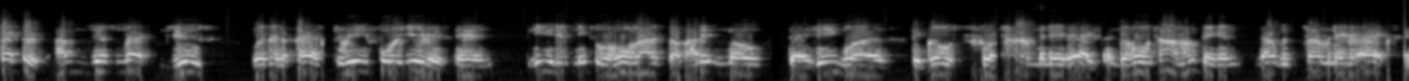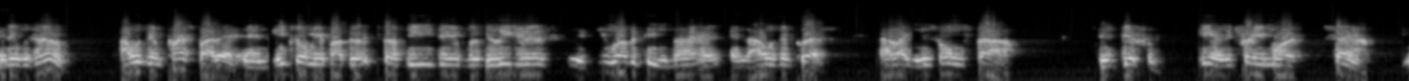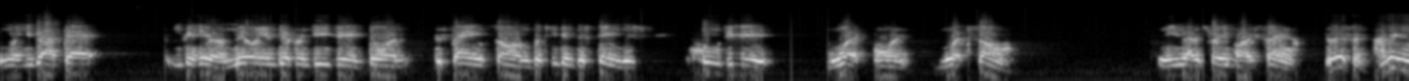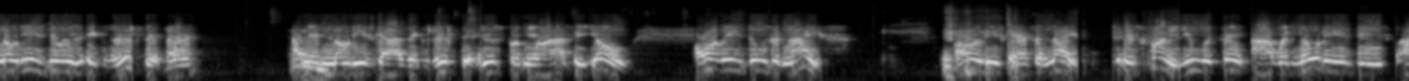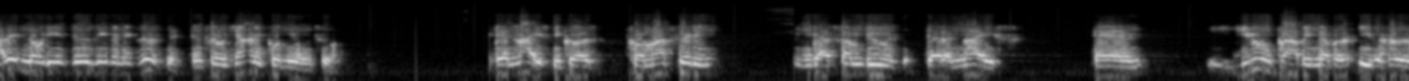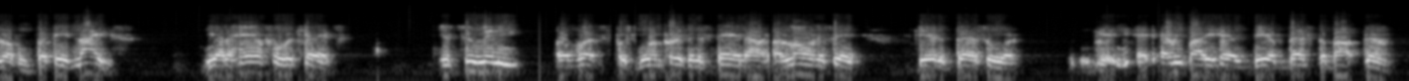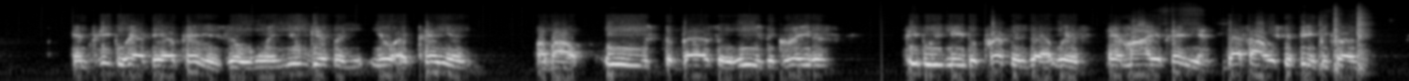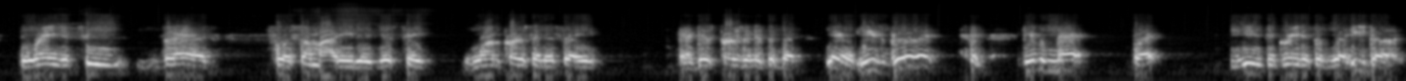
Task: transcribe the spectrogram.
Check this. I've just met Juice within the past three, four years, and he me to a whole lot of stuff. I didn't know that he was the ghost for Terminator X. The whole time I'm thinking that was Terminator X, and it was him. I was impressed by that, and he told me about the stuff he did with the leaders, a few other people, man, and, and I was impressed. I like his whole style. It's different. He has a trademark sound. When you got that, you can hear a million different DJs doing the same song, but you can distinguish who did what on what song. And you got a trademark sound. Listen, I didn't know these dudes existed, man. I mm. didn't know these guys existed. Juice put me on. I said, yo, all these dudes are nice. All of these cats are nice. It's funny. You would think I would know these dudes. I didn't know these dudes even existed until Johnny put me on to them. They're nice because from my city, you got some dudes that are nice, and you probably never even heard of them, but they're nice. You got a handful of cats. Just too many of us for one person to stand out alone and say they're the best or everybody has their best about them, and people have their opinions. So when you give your opinion about who's the best or who's the greatest, people need to preface that with, in my opinion. That's how it should be because the range is too vast for somebody to just take one person and say, and this person is the best. Yeah, he's good. Give him that. But he's the greatest of what he does.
